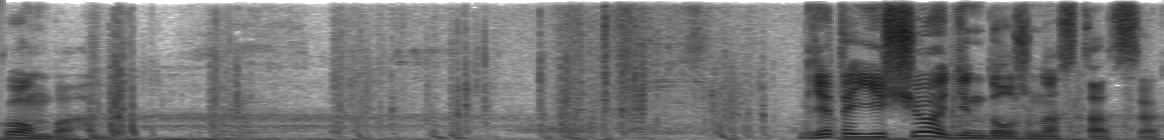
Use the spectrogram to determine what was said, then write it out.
Комбо. Где-то еще один должен остаться.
